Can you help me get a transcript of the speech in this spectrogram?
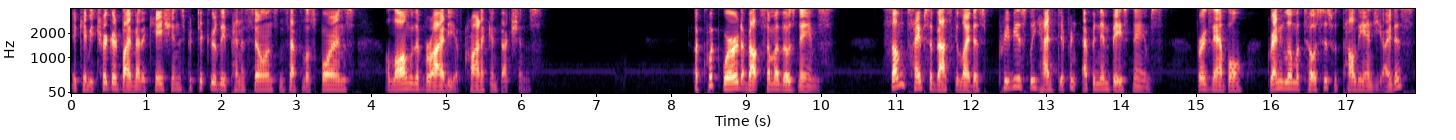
It can be triggered by medications, particularly penicillins and cephalosporins, along with a variety of chronic infections. A quick word about some of those names. Some types of vasculitis previously had different eponym based names. For example, granulomatosis with polyangiitis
